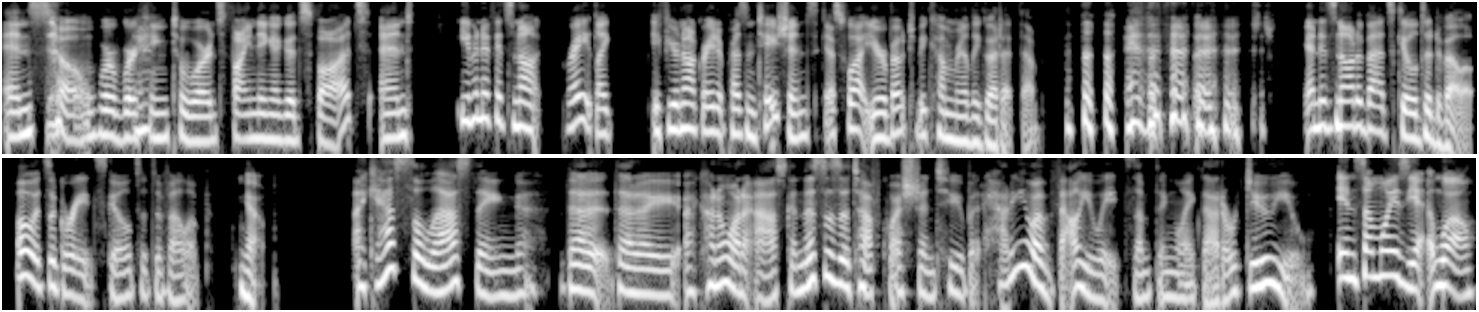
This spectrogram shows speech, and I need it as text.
And so we're working towards finding a good spot. And even if it's not great, like if you're not great at presentations, guess what? You're about to become really good at them. and it's not a bad skill to develop. Oh, it's a great skill to develop. Yeah. I guess the last thing that that I, I kind of want to ask, and this is a tough question too, but how do you evaluate something like that, or do you? In some ways, yeah. Well,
